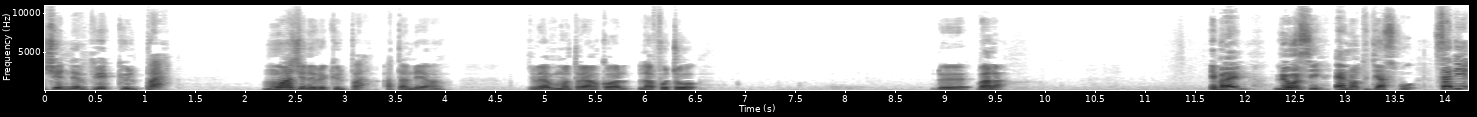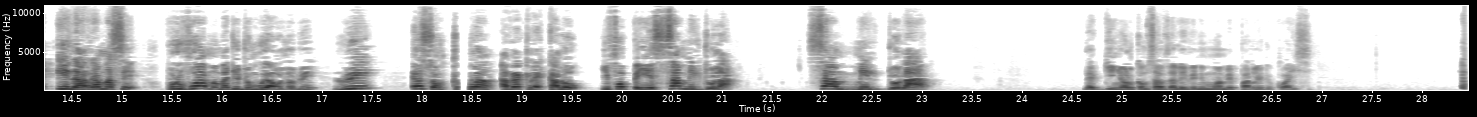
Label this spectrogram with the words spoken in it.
Je ne recule pas. Moi, je ne recule pas. Attendez, hein. Je vais vous montrer encore la photo de... Voilà. Ibrahim, lui aussi, un autre diaspora. C'est-à-dire, il a ramassé. Pour voir Mamadi Doumbouya aujourd'hui, lui et son clan avec les calots, il faut payer 100 000 dollars. 100 000 dollars. Des guignols comme ça, vous allez venir moi me parler de quoi ici? Eh,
